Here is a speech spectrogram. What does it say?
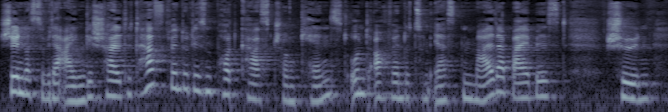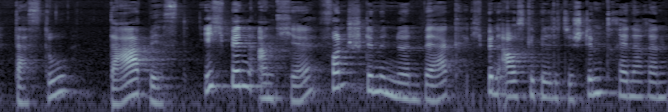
Schön, dass du wieder eingeschaltet hast, wenn du diesen Podcast schon kennst und auch wenn du zum ersten Mal dabei bist. Schön, dass du da bist. Ich bin Antje von Stimme Nürnberg. Ich bin ausgebildete Stimmtrainerin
